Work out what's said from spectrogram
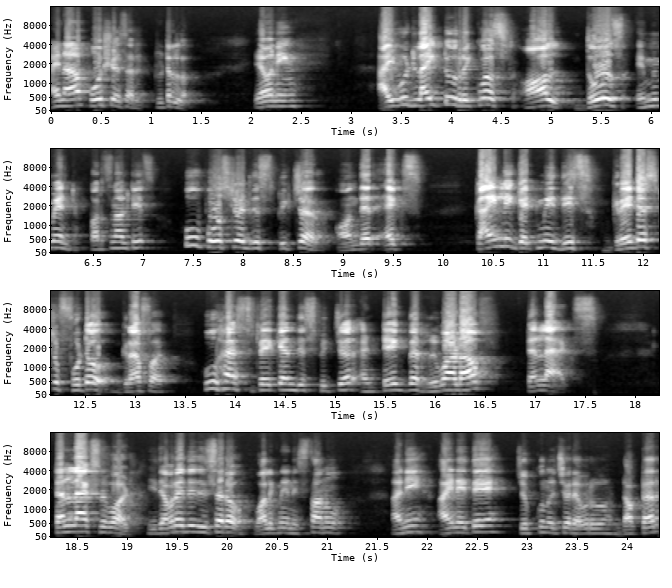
ఆయన పోస్ట్ చేశారు ట్విట్టర్లో. ఏమని? I would like to request all those eminent personalities who posted this picture on their X kindly get me this greatest photographer who has taken this picture and take the reward of ten lakhs ten lakhs reward ఇది ఎవరైతే తీశారో వాళ్ళకి నేను ఇస్తాను అని ఆయన అయితే చెప్పుకుని వచ్చారు ఎవరు? Doctor?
